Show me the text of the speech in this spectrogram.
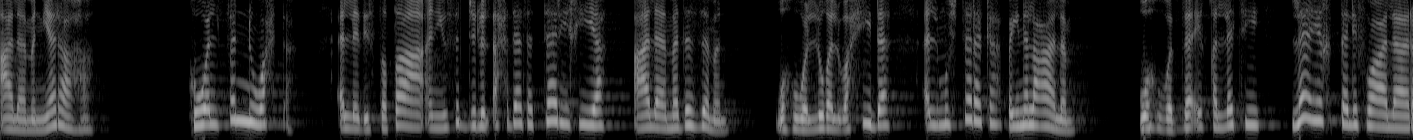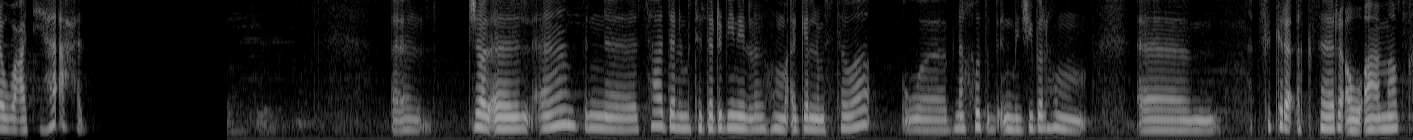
على من يراها. هو الفن وحده الذي استطاع أن يسجل الأحداث التاريخية على مدى الزمن وهو اللغة الوحيدة المشتركة بين العالم وهو الذائقة التي لا يختلف على روعتها أحد. الآن بنساعد المتدربين اللي هم أقل مستوى وبناخذ بنجيب لهم فكرة أكثر أو أعمق.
